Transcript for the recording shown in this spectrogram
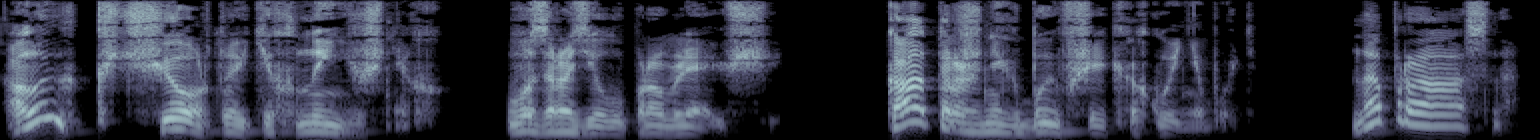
«А ну их к черту этих нынешних!» — возразил управляющий. «Каторжник бывший какой-нибудь». Напрасно.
